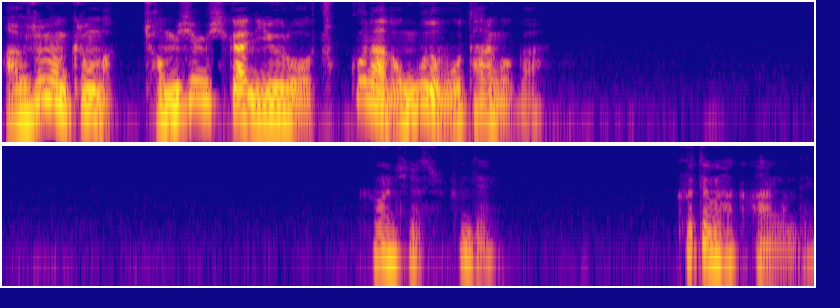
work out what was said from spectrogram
아, 요즘은 그럼 막 점심시간 이후로 축구나 농구도 못 하는 건가? 그건 진짜 슬픈데. 그것 때문에 학교 가는 건데.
